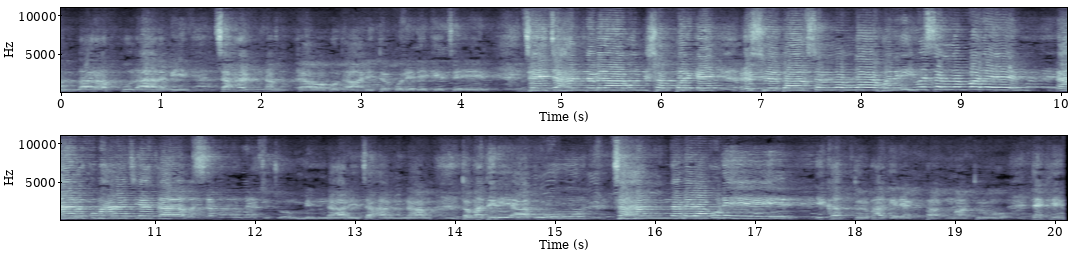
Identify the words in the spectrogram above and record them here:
আল্লাহ রাব্বুল আলামিন জাহান্নামটা অবধারিত করে রেখেছে যে জাহান্নামের আগুন সম্পর্কে রাসূল পাক সাল্লাল্লাহু আলাইহি ওয়াসাল্লাম বলেন, নারুকুম হাজিয়াতা ওয়া সাবউনা জুজুম মিন নারি জাহান্নাম। তোমাদের এই আগুন জাহান্নামের আগুনের 71 ভাগের এক ভাগ মাত্র। দেখেন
